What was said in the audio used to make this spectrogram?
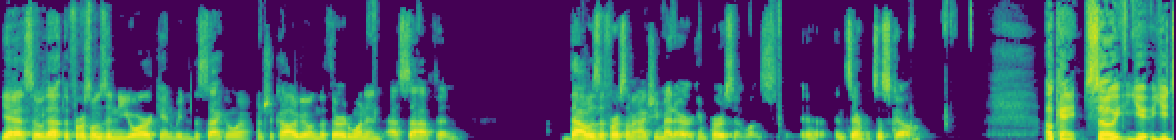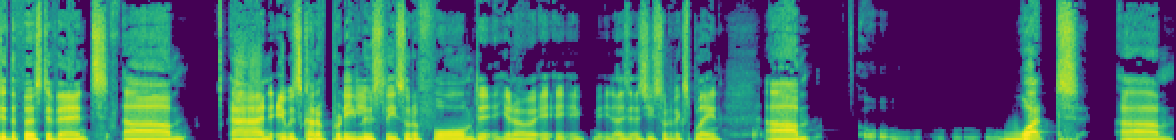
Yeah. So that the first one was in New York, and we did the second one in Chicago, and the third one in SF, and that was the first time I actually met Eric in person. Was uh, in San Francisco. Okay, so you you did the first event, um, and it was kind of pretty loosely sort of formed. You know, it, it, as, as, you sort of explained. Um, what um,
